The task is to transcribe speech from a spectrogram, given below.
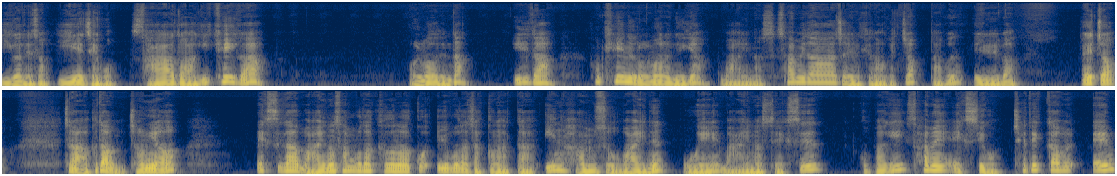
2가 돼서 2의 제곱 4 더하기 k가 얼마가 된다? 1이다. 그럼 k는 얼마란 얘기야? 마이너스 3이다. 자, 이렇게 나오겠죠? 답은 1번. 알겠죠? 자, 그 다음 정의역 x가 마이너스 3보다 크거나 같고 1보다 작거나 같다. 인 함수 y는 5의 마이너스 x 곱하기 3의 x제곱 최대값을 m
